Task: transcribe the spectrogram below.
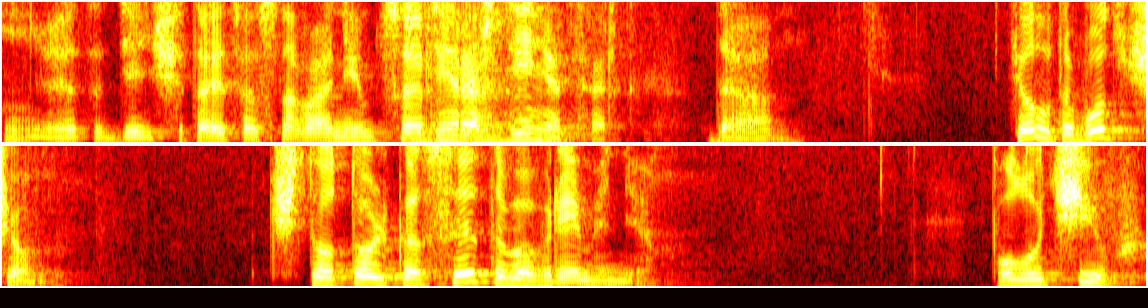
этот день считается основанием церкви. День рождения церкви. Да. Дело-то вот в чем, что только с этого времени, получив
